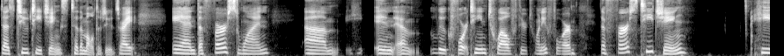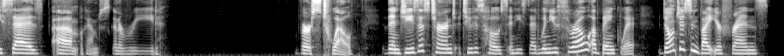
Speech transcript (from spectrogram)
does two teachings to the multitudes right and the first one um, in um, luke 14 12 through 24 the first teaching he says um, okay i'm just going to read verse 12 then Jesus turned to his hosts and he said, When you throw a banquet, don't just invite your friends,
